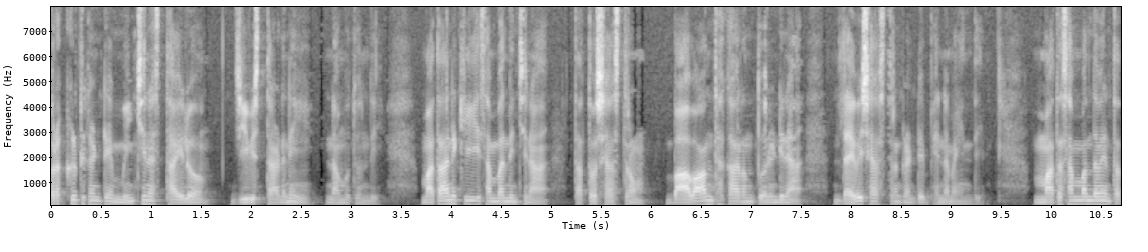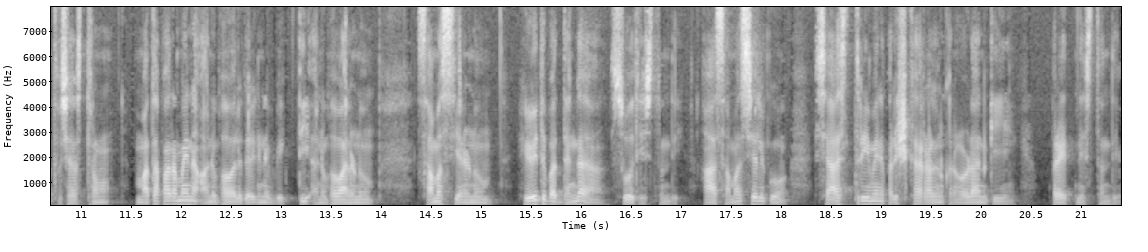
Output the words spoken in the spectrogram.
ప్రకృతి కంటే మించిన స్థాయిలో జీవిస్తాడని నమ్ముతుంది. మతానికి సంబంధించిన తత్వశాస్త్రం భావాంధకారంతో నిండిన దైవశాస్త్రం కంటే భిన్నమైంది. మత సంబంధమైన తత్వశాస్త్రం మతపరమైన అనుభవాలు కలిగిన వ్యక్తి అనుభవాలను సమస్యలను హేతుబద్ధంగా శోధిస్తుంది. ఆ సమస్యలకు శాస్త్రీయమైన పరిష్కారాలను కనుగొనడానికి ప్రయత్నిస్తుంది.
